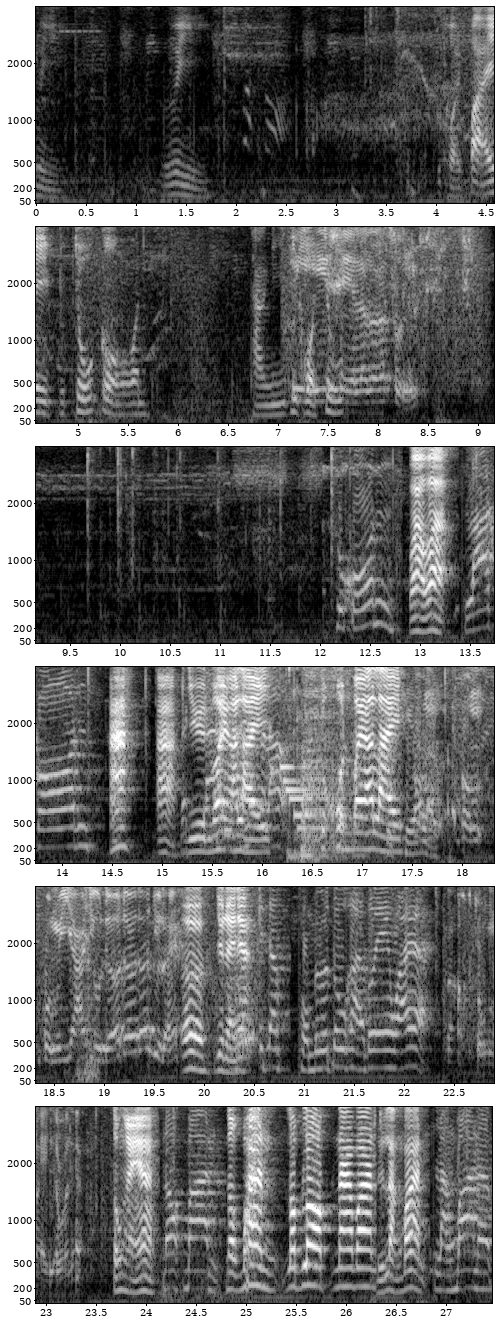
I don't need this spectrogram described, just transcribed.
อุ้ยอุ้ยถอยไป กูจูโกน ทางนี้พี่โคตรจูเคแล้วก็กระสุนทุกคนว่าว่าลาก่อนฮะอะ ยืนไว้อะไร ทุกคนไว้อะไร เชื้อเหรอผมผมมียาอยู่เดี๋ยวเดี๋ยวเดี๋ยวอยู่ไหนเออ อยู่ไหนเนี่ย แต่ผมเป็นประตูขังตัวเองไว้อะตรงไหนเลยวะเนี่ยตรงไหนอะนอกบ้านนอกบ้านรอบๆ หน้าบ้านหรือหลังบ้าน หลังบ้านครับ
